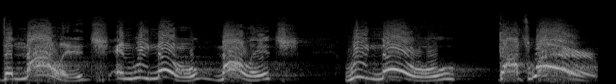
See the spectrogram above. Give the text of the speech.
the knowledge, and we know knowledge, we know God's word.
